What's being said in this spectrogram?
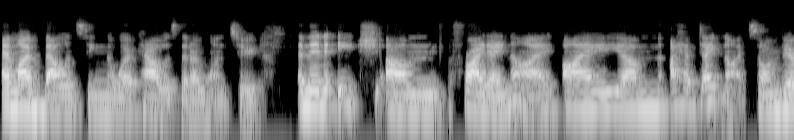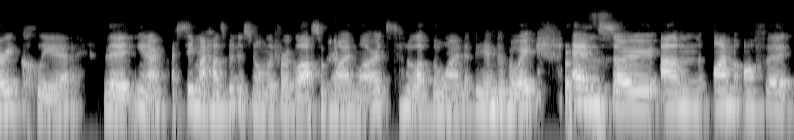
Am I balancing the work hours that I want to? And then each um, Friday night, I um, I have date night, so I'm very clear that you know I see my husband. It's normally for a glass of wine, Lawrence. I love the wine at the end of the week, and so um, I'm off at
